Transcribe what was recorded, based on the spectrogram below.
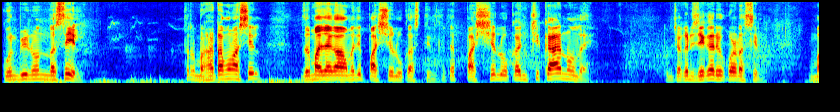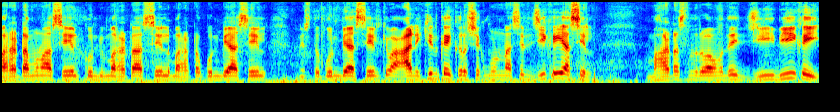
कुणबी नोंद नसेल तर मराठा म्हणून असेल. जर माझ्या गावामध्ये पाचशे लोक असतील तर त्या पाचशे लोकांची काय नोंद आहे? तुमच्याकडे जे काय रेकॉर्ड असेल मराठा म्हणून असेल कुणबी मराठा असेल मराठा कुणबी असेल नुसतं कुणबी असेल किंवा आणखीन काही कृषक म्हणून असेल जी काही असेल मराठा संदर्भामध्ये जी बी काही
